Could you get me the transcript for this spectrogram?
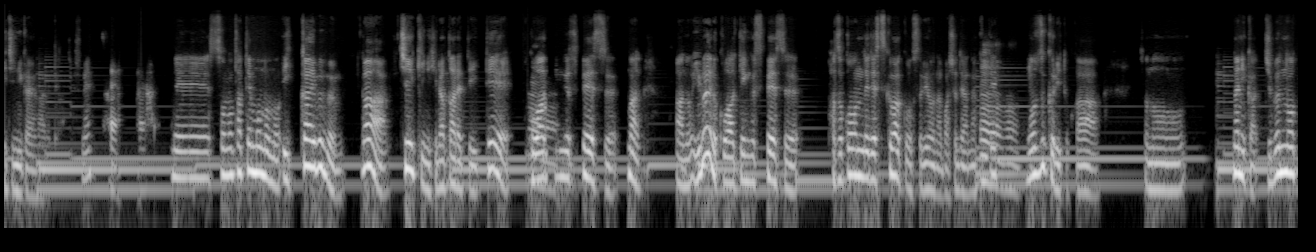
1、2階があるって感じですね。はい。で、その建物の1階部分が地域に開かれていて、コワーキングスペース、まあ、あのいわゆるコワーキングスペース、パソコンでデスクワークをするような場所ではなくて、ものづくりとか、その何か自分の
